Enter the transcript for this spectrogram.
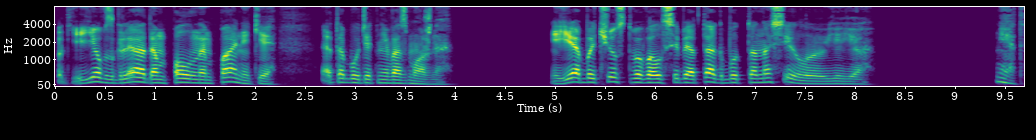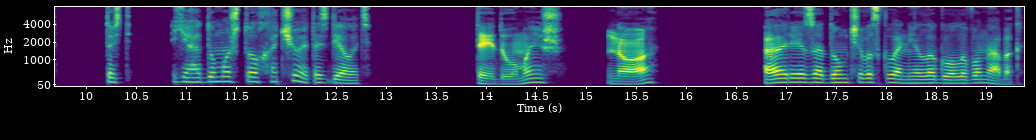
под ее взглядом, полным паники, это будет невозможно. Я бы чувствовал себя так, будто насилую ее. «Нет, то есть я думаю, что хочу это сделать». «Ты думаешь? Но...» Ария задумчиво склонила голову на бок.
